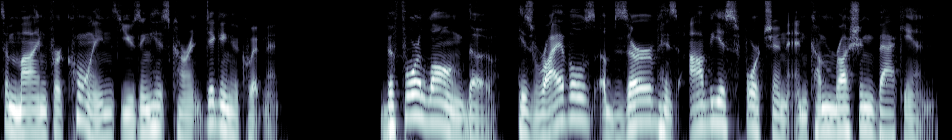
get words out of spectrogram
to mine for coins using his current digging equipment. Before long, though, his rivals observe his obvious fortune and come rushing back in.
